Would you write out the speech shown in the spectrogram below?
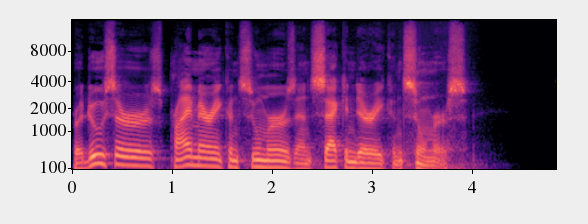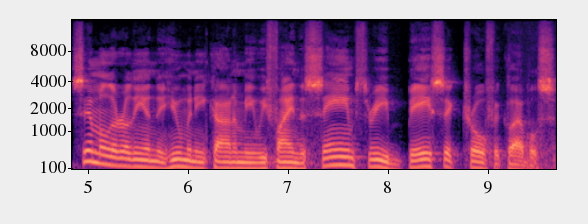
producers, primary consumers, and secondary consumers. Similarly, in the human economy, we find the same three basic trophic levels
